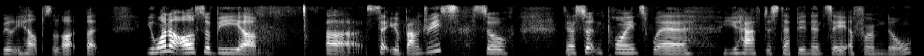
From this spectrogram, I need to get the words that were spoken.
really helps a lot. But you want to also be um, uh, set your boundaries. So there are certain points where you have to step in and say a firm no.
